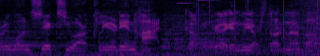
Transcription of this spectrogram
Valkyrie 1-6, you are cleared in hot. Copy, Dragon. We are starting our bomb.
